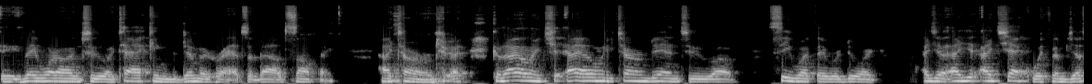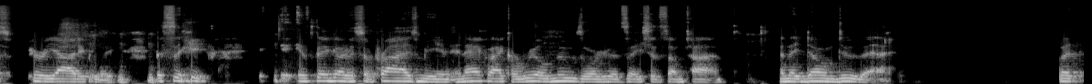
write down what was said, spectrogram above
they went on to attacking the Democrats about something. I turned because I only I only turned in to uh, see what they were doing. I just I, I check with them just periodically to see if they're going to surprise me and, and, act like a real news organization sometime, and they don't do that. But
